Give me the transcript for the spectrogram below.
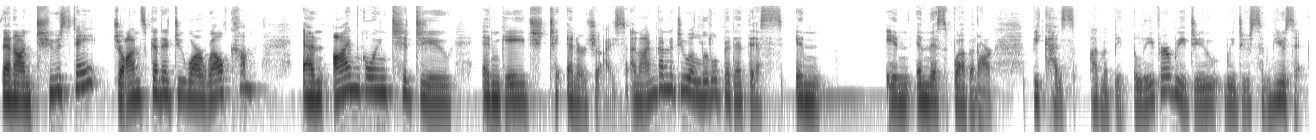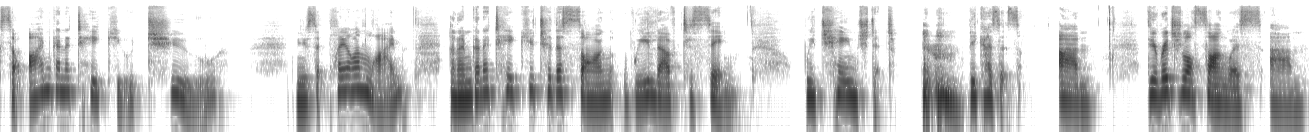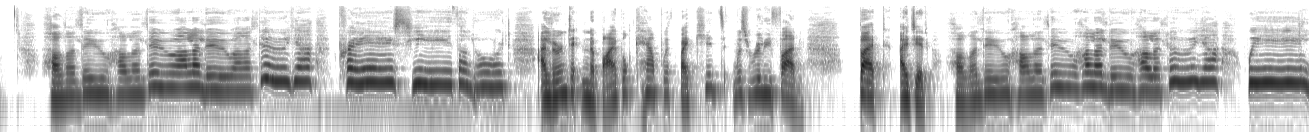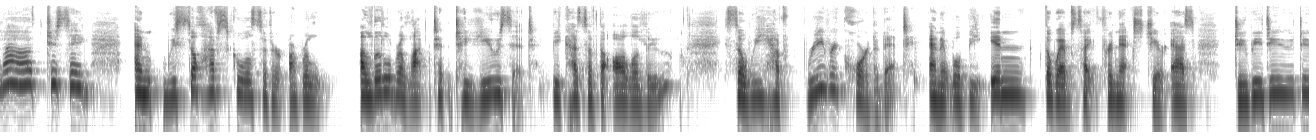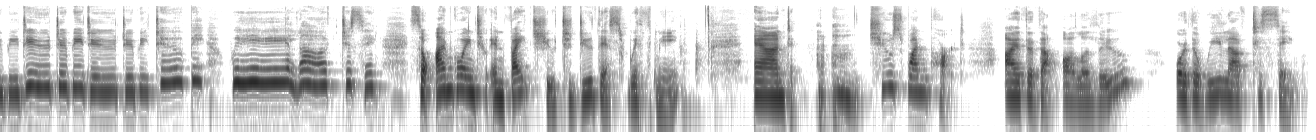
Then on Tuesday, John's going to do our welcome, and I'm going to do Engage to Energize. And I'm going to do a little bit of this in in in this webinar because I'm a big believer we do we do some music. So I'm going to take you to Music Play Online and I'm going to take you to the song We Love to Sing. We changed it because it's um the original song was um Hallelujah, hallelujah, hallelujah, hallelujah, praise ye the Lord. I learned it in a Bible camp with my kids. It was really fun. But I did hallelujah, hallelujah, hallelujah, hallelujah, we love to sing. And we still have schools that are a, a little reluctant to use it because of the hallelujah. So we have re recorded it and it will be in the website for next year as Doobie doo, doobie doo, doobie doo, doobie doobie. We love to sing. So I'm going to invite you to do this with me and choose one part, either the Hallelujah or the We Love to Sing.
